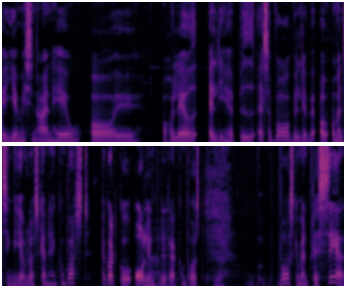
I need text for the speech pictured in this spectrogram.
øh, hjemme i sin egen have, og, øh, og har lavet alle de her bede, altså hvor vil det være, og, og man tænker, jeg vil også gerne have en kompost. Jeg kan godt gå all in Ja. på det der kompost. Ja. Hvor skal man placere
